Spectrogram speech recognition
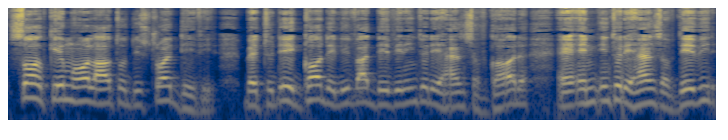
Saul came all out to destroy David. But today, God delivered David into the hands of God eh, and into the hands of David.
